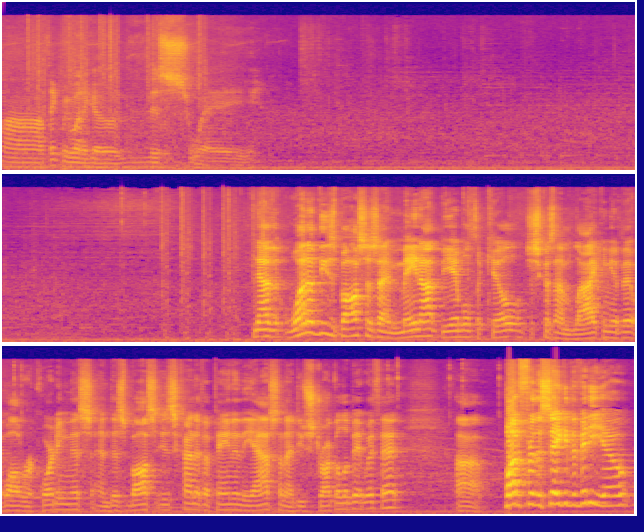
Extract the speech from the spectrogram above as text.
Uh, I think we want to go this way. Now, one of these bosses I may not be able to kill just because I'm lagging a bit while recording this, and this boss is kind of a pain in the ass, and I do struggle a bit with it. Uh, but for the sake of the video,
